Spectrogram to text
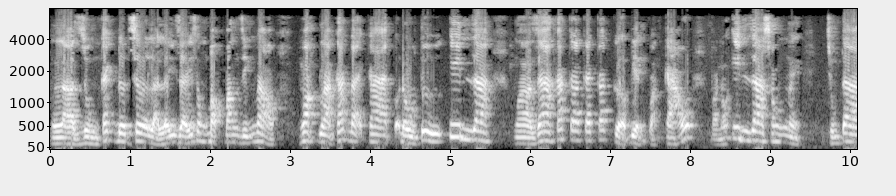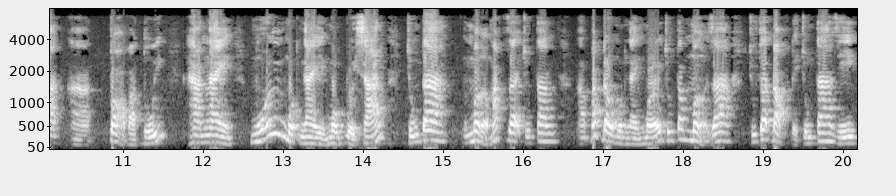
là dùng cách đơn sơ là lấy giấy xong bọc băng dính vào. Hoặc là các đại ca có đầu tư in ra mà ra các các các, các cửa biển quảng cáo và nó in ra xong này chúng ta à, bỏ vào túi hàng ngày mỗi một ngày một buổi sáng chúng ta mở mắt dậy chúng ta à, bắt đầu một ngày mới chúng ta mở ra chúng ta đọc để chúng ta gì?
